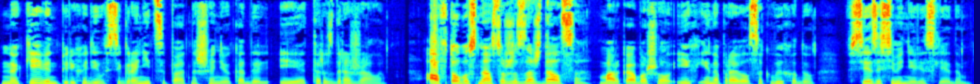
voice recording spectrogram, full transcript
но Кевин переходил все границы по отношению к Адель, и это раздражало. Автобус нас уже заждался. Марко обошел их и направился к выходу. Все засеменили следом.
